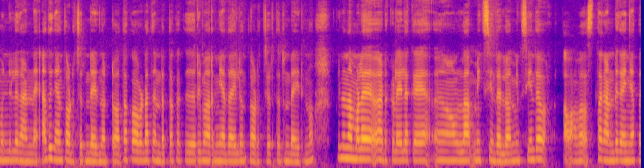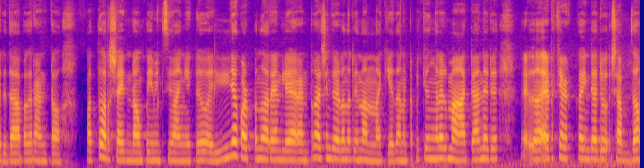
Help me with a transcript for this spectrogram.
മുന്നിൽ കാണുന്നത് അത് ഞാൻ തുടച്ചിട്ടുണ്ടായിരുന്നു കേട്ടോ. അതൊക്കെ അവിടെ തിണ്ടത്തൊക്കെ കയറി മറിഞ്ഞ് അതായാലും തുടച്ചെടുത്തിട്ടുണ്ടായിരുന്നു. പിന്നെ നമ്മൾ അടുക്കളയിലൊക്കെ ഉള്ള മിക്സി ഉണ്ടല്ലോ മിക്സീന്റെ അവസ്ഥ കണ്ടു കഴിഞ്ഞാൽ പരിതാപകരമാണ് കേട്ടോ. പത്ത് വർഷമായിട്ടുണ്ടാവും ഇപ്പോൾ ഈ മിക്സി വാങ്ങിയിട്ട്. വലിയ കുഴപ്പമെന്ന് പറയാനില്ല. രണ്ട് പ്രാവശ്യം കേടുന്നിട്ട് നന്നാക്കിയതാണ് കേട്ടോ. അപ്പോൾ ഇങ്ങനെ ഒരു മാറ്റാനൊരു ഇടയ്ക്കൊക്കെ അതിന്റെ ഒരു ശബ്ദം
